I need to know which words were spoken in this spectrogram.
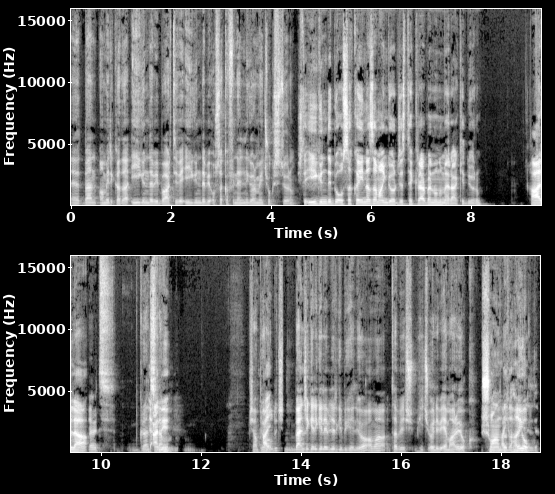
Evet ben Amerika'da iyi günde bir Barty ve iyi günde bir Osaka finalini görmeyi çok istiyorum. İşte iyi günde bir Osaka'yı ne zaman göreceğiz tekrar ben onu merak ediyorum. Hala Evet. Grand Yani- Slam şampiyon Ay- olduğu için bence geri gelebilir gibi geliyor ama tabii hiç öyle bir emare yok. şu anda Tayfun'a daha yok. yenildi.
